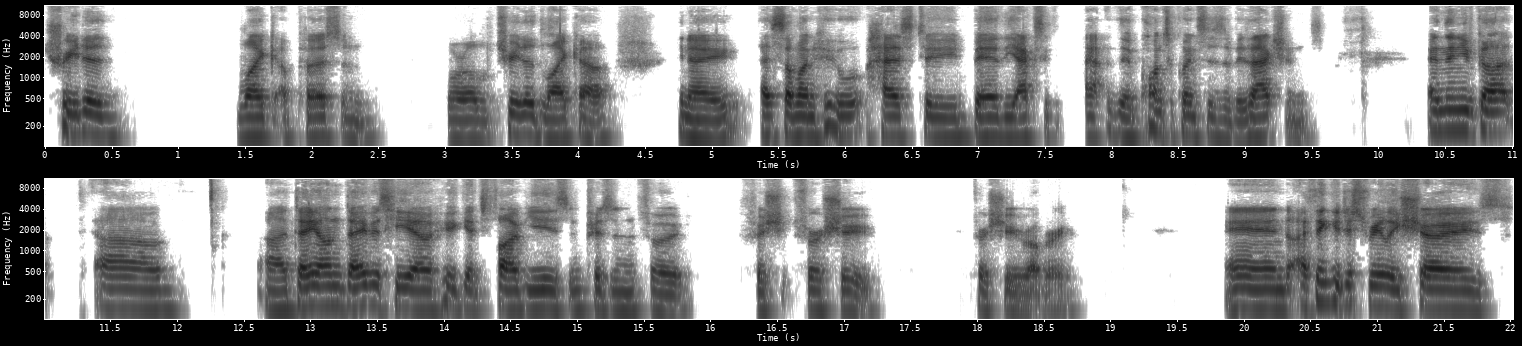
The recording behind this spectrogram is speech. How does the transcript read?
treated like a person or treated like a, you know, as someone who has to bear the, the consequences of his actions. And then you've got uh, Dayon Davis here, who gets five years in prison for, for, for a shoe, for a shoe robbery. And I think it just really shows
